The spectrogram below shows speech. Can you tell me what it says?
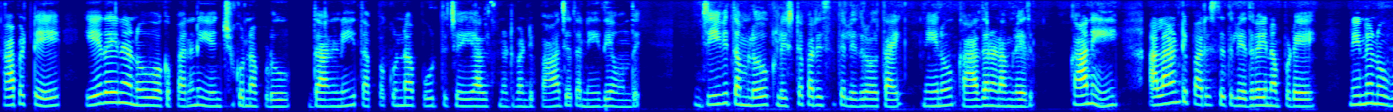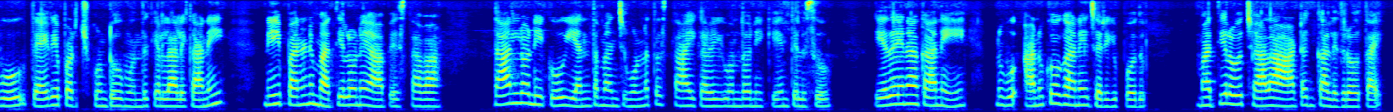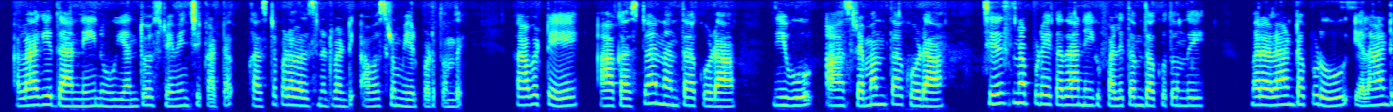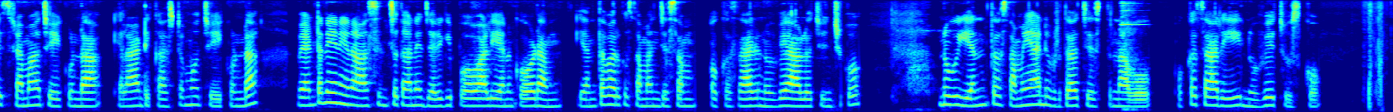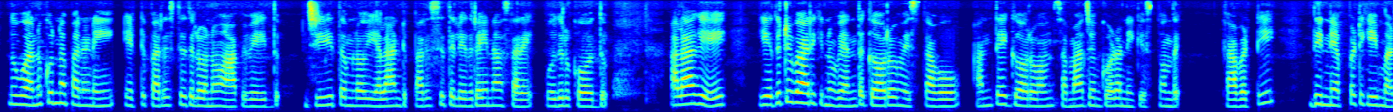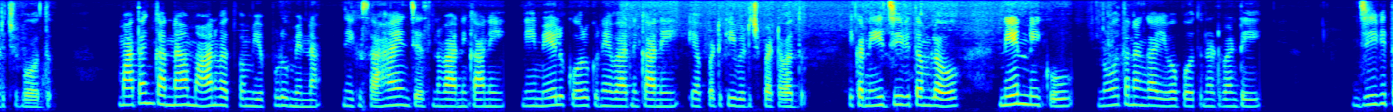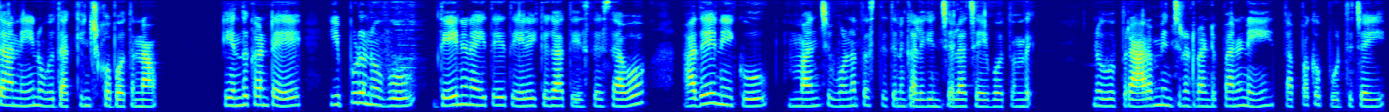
కాబట్టి ఏదైనా నువ్వు ఒక పనిని ఎంచుకున్నప్పుడు దానిని తప్పకుండా పూర్తి చేయాల్సినటువంటి బాధ్యత నీదే ఉంది. జీవితంలో క్లిష్ట పరిస్థితులు ఎదురవుతాయి. నేను కాదనడం లేదు. కానీ అలాంటి పరిస్థితులు ఎదురైనప్పుడే నిన్ను నువ్వు ధైర్యపరుచుకుంటూ ముందుకెళ్ళాలి కానీ నీ పనిని మధ్యలోనే ఆపేస్తావా? దానిలో నీకు ఎంత మంచి ఉన్నత స్థాయి కలిగి ఉందో నీకేం తెలుసు? ఏదైనా కానీ నువ్వు అనుకోగానే జరిగిపోదు. మధ్యలో చాలా ఆటంకాలు ఎదురవుతాయి. అలాగే దాన్ని నువ్వు ఎంతో శ్రమించి కట్ట కష్టపడవలసినటువంటి అవసరం ఏర్పడుతుంది. కాబట్టి ఆ కష్టాన్నంతా కూడా నీవు ఆ శ్రమంతా కూడా చేసినప్పుడే కదా నీకు ఫలితం దక్కుతుంది? మరి అలాంటప్పుడు ఎలాంటి శ్రమ చేయకుండా ఎలాంటి కష్టము చేయకుండా వెంటనే నేను ఆశించగానే జరిగిపోవాలి అనుకోవడం ఎంతవరకు సమంజసం? ఒక్కసారి నువ్వే ఆలోచించుకో. నువ్వు ఎంత సమయాన్ని వృధా చేస్తున్నావో ఒక్కసారి నువ్వే చూసుకో. నువ్వు అనుకున్న పనిని ఎట్టి పరిస్థితిలోనూ ఆపివేయద్దు. జీవితంలో ఎలాంటి పరిస్థితులు ఎదురైనా సరే వదులుకోవద్దు. అలాగే ఎదుటివారికి నువ్వు ఎంత గౌరవం ఇస్తావో అంతే గౌరవం సమాజం కూడా నీకు ఇస్తుంది కాబట్టి దీన్ని ఎప్పటికీ మర్చిపోవద్దు. మతం కన్నా మానవత్వం ఎప్పుడూ మిన్న. నీకు సహాయం చేసిన వారిని కానీ నీ మేలు కోరుకునే వారిని కానీ ఎప్పటికీ విడిచిపెట్టవద్దు. ఇక నీ జీవితంలో నేను నీకు నూతనంగా ఇవ్వబోతున్నటువంటి జీవితాన్ని నువ్వు దక్కించుకోబోతున్నావు. ఎందుకంటే ఇప్పుడు నువ్వు దేనినైతే తేలికగా తీసేసావో అదే నీకు మంచి ఉన్నత స్థితిని కలిగించేలా చేయబోతుంది. నువ్వు ప్రారంభించినటువంటి పనిని తప్పక పూర్తి చేయి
